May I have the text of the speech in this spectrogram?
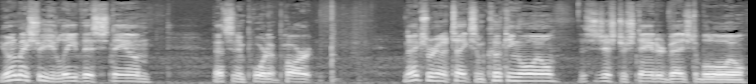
You want to make sure you leave this stem. That's an important part. Next we're going to take some cooking oil. This is just your standard vegetable oil.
